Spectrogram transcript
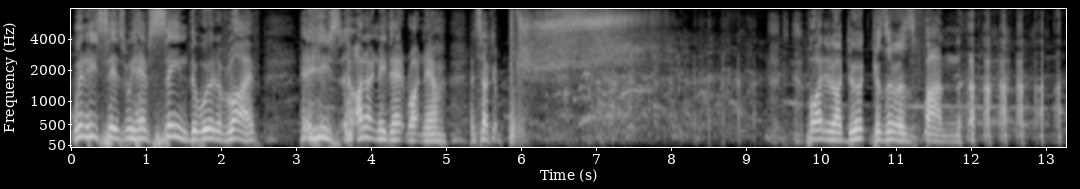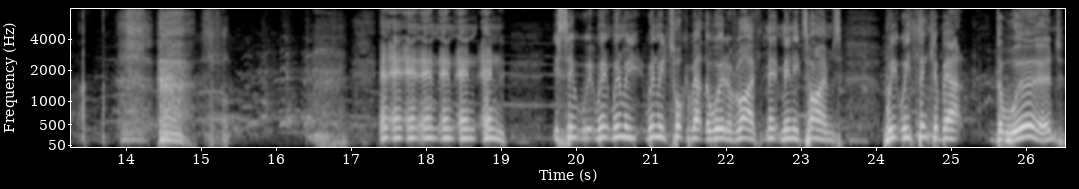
when he says we have seen the word of life, he's, I don't need that right now. It's like, why did I do it? Because it was fun. and, and, and, and, and, and, you see, when, when, we, when we talk about the word of life, many times we, we think about the word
